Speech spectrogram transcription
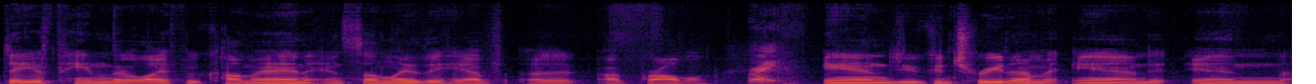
day of pain in their life who come in and suddenly they have a, a problem. Right. and you can treat them and in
